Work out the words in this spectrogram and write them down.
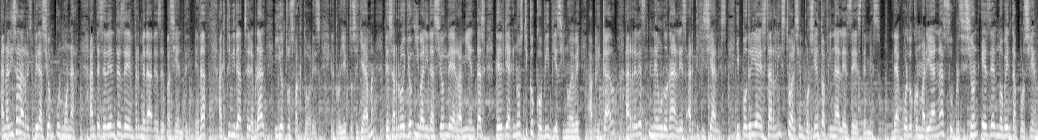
analiza la respiración pulmonar, antecedentes de enfermedades del paciente, edad, actividad cerebral y otros factores. El proyecto se llama Desarrollo y Validación de Herramientas del Diagnóstico COVID-19 aplicado a redes neuronales artificiales y podría estar listo al 100% a finales de este mes. De acuerdo con Mariana, su precisión es del 90%.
